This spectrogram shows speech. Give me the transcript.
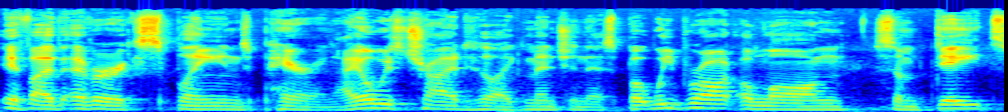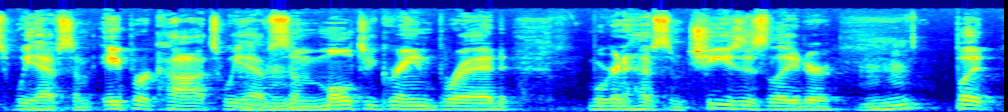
if I've ever explained pairing. I always try to like mention this, but we brought along some dates. We have some apricots. We have mm-hmm. some multigrain bread. We're gonna have some cheeses later. Mm-hmm. But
